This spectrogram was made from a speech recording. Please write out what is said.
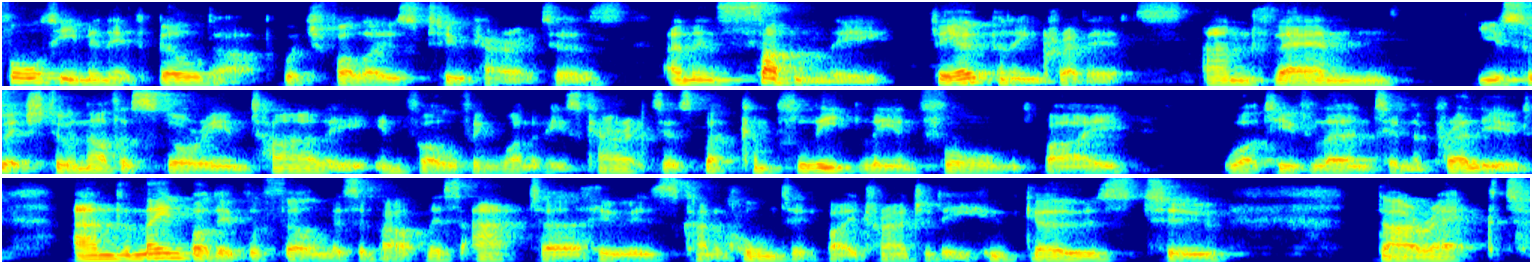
40 minute build up, which follows two characters and then suddenly the opening credits, and then you switch to another story entirely involving one of these characters, but completely informed by what you've learnt in the prelude. And the main body of the film is about this actor who is kind of haunted by tragedy, who goes to direct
